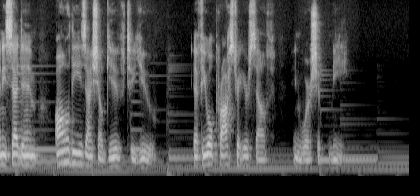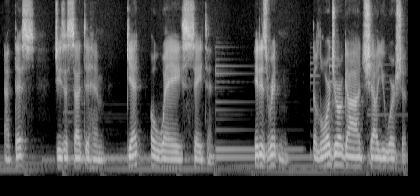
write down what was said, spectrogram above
and he said to him, All these I shall give to you, if you will prostrate yourself and worship me. At this, Jesus said to him, Get away, Satan. It is written, The Lord your God shall you worship,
